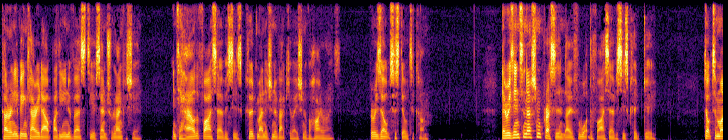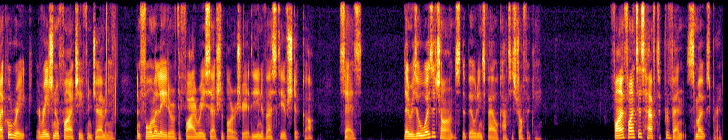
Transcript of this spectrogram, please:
currently being carried out by the University of Central Lancashire, into how the fire services could manage an evacuation of a high rise, but results are still to come. There is international precedent, though, for what the fire services could do. Dr. Michael Reick, a regional fire chief in Germany and former leader of the Fire Research Laboratory at the University of Stuttgart, says There is always a chance that buildings fail catastrophically. Firefighters have to prevent smoke spread,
